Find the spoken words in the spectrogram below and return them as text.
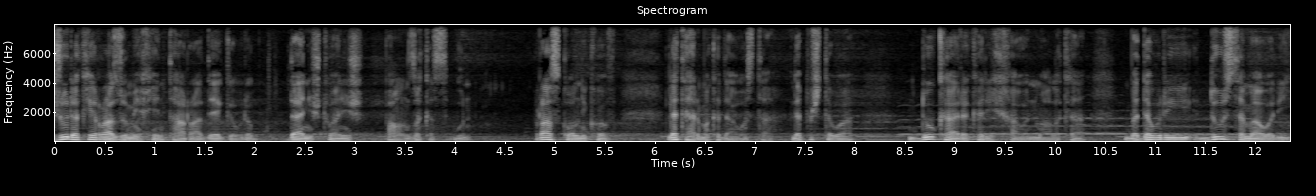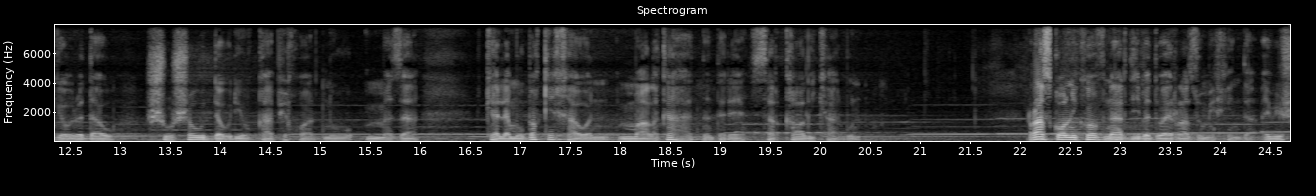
ژوورەکەی ڕاز و میخین تا ڕادەیە گەورە بوو دانیشتوانیش پانزە کەس بوون ڕاسکۆڵنیکۆف لە تارمەکەدا وەستا، لە پشتەوە دوو کارەکەری خاوەن ماڵەکە بە دەوری دوو سەماوەری گەورەدا و شووشە و دەوری و قاپی خواردن و مەزە کە لە موبەقی خاوەن ماڵەکە هاتنە دەرێ سەرقاڵی کار بوون. ڕاسکۆڵنیکۆف ناردی بە دوای ڕازومیخیندا، ئەویش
